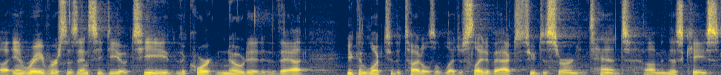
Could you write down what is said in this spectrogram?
Uh, In Ray versus NCDOT, the court noted that you can look to the titles of legislative acts to discern intent. Um, In this case,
